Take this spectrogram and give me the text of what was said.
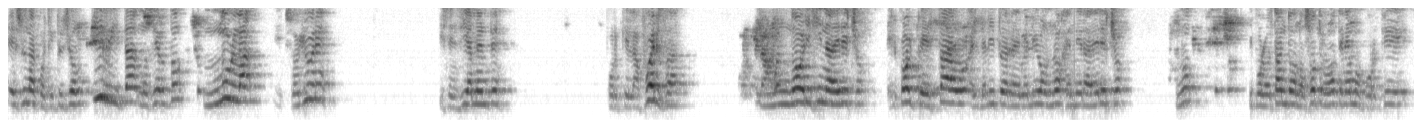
es una constitución irrita, ¿no es cierto? Nula, soyure, y sencillamente porque la fuerza no origina derecho, el golpe de Estado, el delito de rebelión no genera derecho, ¿no? Y por lo tanto nosotros no tenemos por qué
